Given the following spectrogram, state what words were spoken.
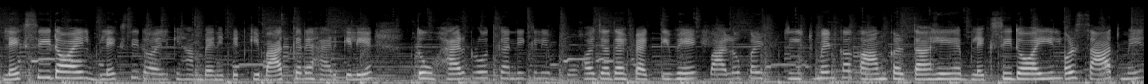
black seed oil black seed oil की हम बेनिफिट की बात करें हेयर के लिए तो हेयर ग्रोथ करने के लिए बहुत ज़्यादा इफ़ेक्टिव है। बालों पर ट्रीटमेंट का काम करता है ब्लैक सीड ऑयल और साथ में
